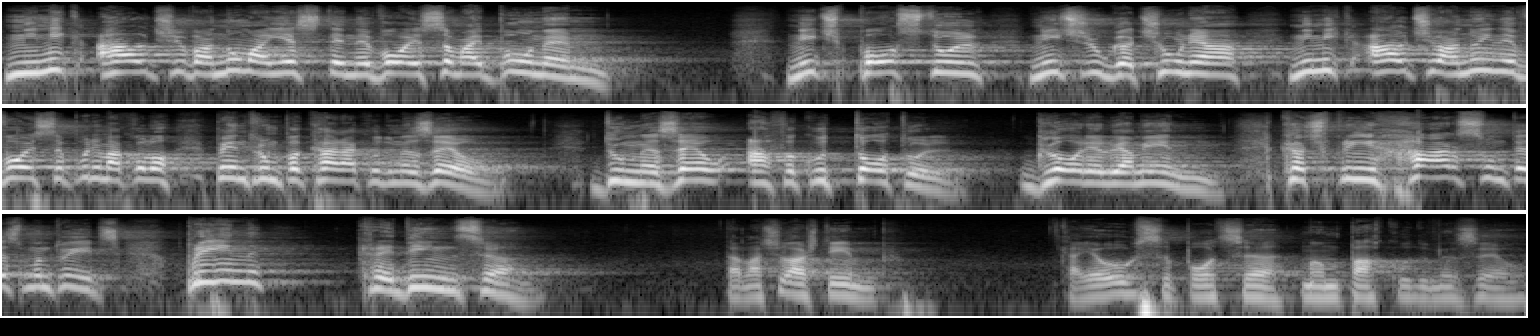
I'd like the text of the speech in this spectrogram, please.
Nimic altceva nu mai este nevoie să mai punem. Nici postul, nici rugăciunea, nimic altceva. Nu e nevoie să punem acolo pentru împăcarea cu Dumnezeu. Dumnezeu a făcut totul. Glorie lui Amin. Căci prin har sunteți mântuiți, prin credință. Dar în același timp, ca eu să pot să mă împac cu Dumnezeu,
